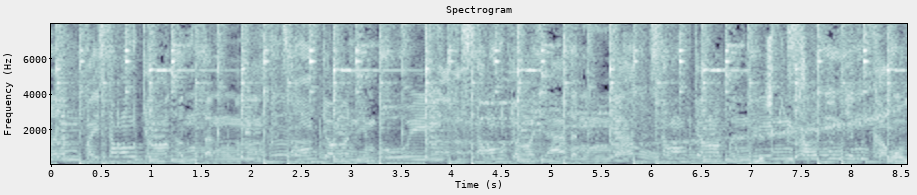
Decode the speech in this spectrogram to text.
nên phải sống cho thân tình. Sống cho niềm vui sống cho gia đình. Sống cho mình sống nhưng không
